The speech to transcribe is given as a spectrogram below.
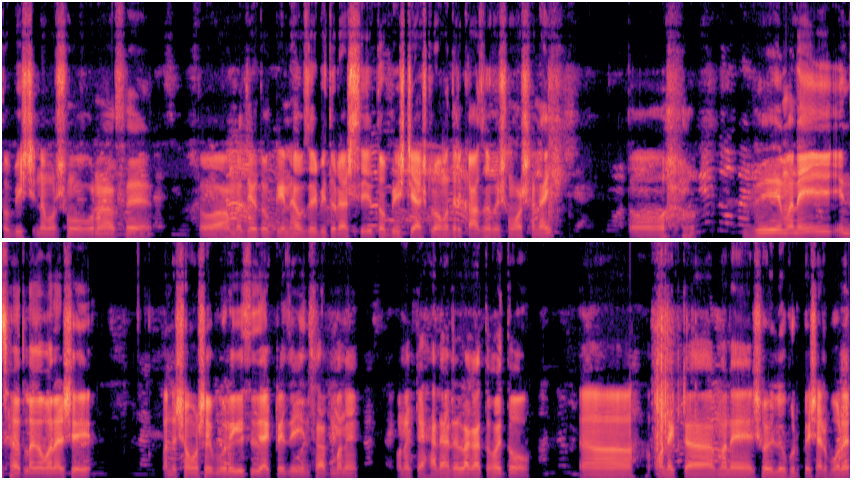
তো বৃষ্টি নামার সম্ভাবনা আছে। তো আমরা যেহেতু গ্রিন হাউসের ভিতরে আসছি, তো বৃষ্টি আসলেও আমাদের কাজ হবে, সমস্যা নাই। তো মানে ইনসার্ট লাগাবার আসে মানে সমস্যায় পড়ে গেছি যে একটা যে ইনসার্ট মানে অনেকটা হালে হালে লাগাতে হয় তো। অনেকটা মানে শরীরের উপর প্রেশার পড়ে।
